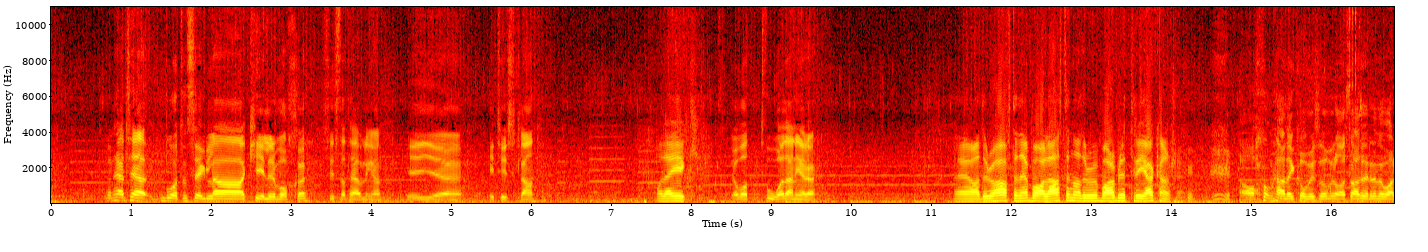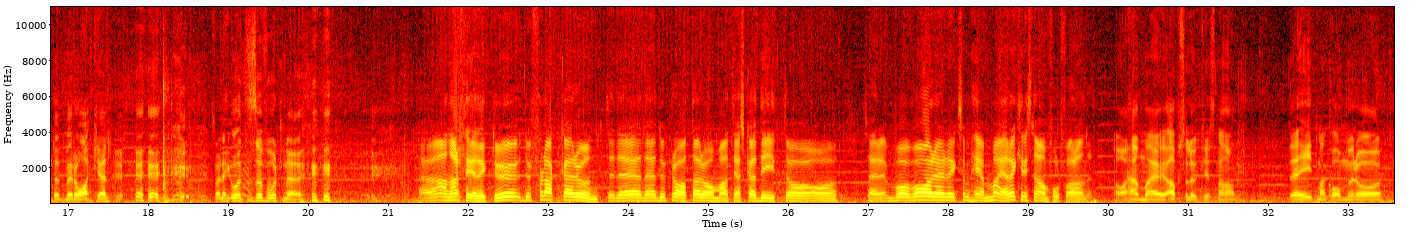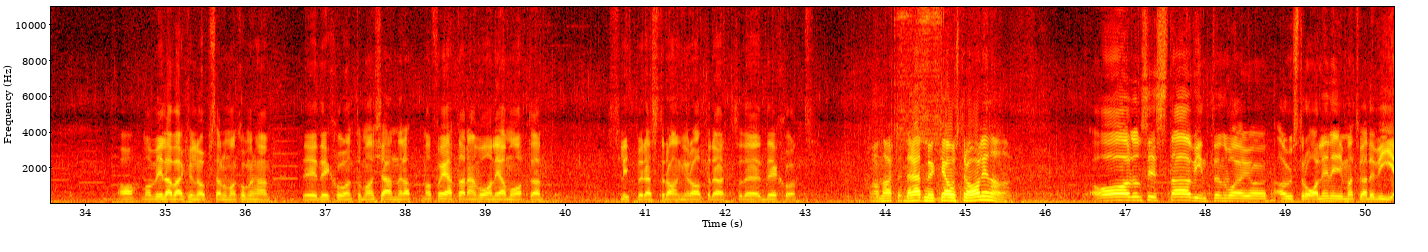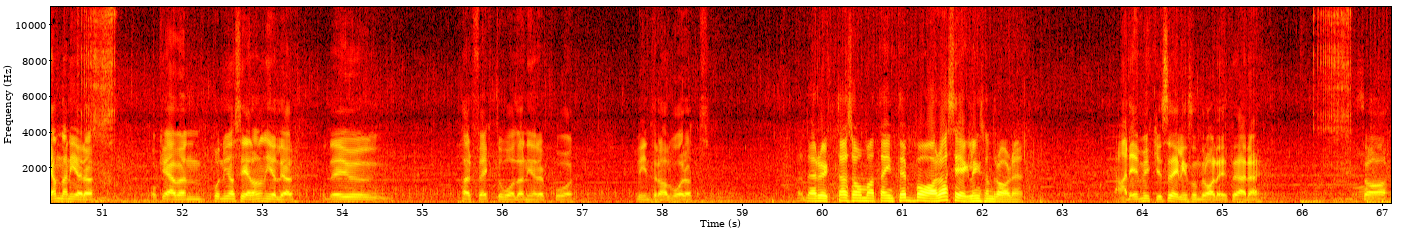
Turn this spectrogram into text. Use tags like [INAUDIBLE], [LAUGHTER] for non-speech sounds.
Den här båten seglar Kieler Woche, sista tävlingen i, eh, i Tyskland. Och det gick? Jag var tvåa där nere. Eh, hade du haft den här barlasten hade du bara blivit trea kanske. [LAUGHS] Ja, om jag hade kommit så bra så hade det nog varit ett mirakel. [LAUGHS] För det går inte så fort nu. [LAUGHS] Eh, annars Fredrik, du, du flackar runt. Det, det, du pratar om att jag ska dit och, och så här. Var, var är liksom hemma? Är det Kristinehamn fortfarande? Ja, hemma är absolut Kristinehamn. Det är hit man kommer och ja, man vill verkligen upp sig när man kommer hem. Det, det är skönt och man känner att man får äta den vanliga maten. Slipper restauranger och allt det där, så det, det är skönt. Det är rätt mycket Australien annars. Ja, den sista vintern var jag i Australien i och med att vi hade VM där nere. Och även på Nya Zeeland en hel del. Och det är ju perfekt att vara där nere på vinterhalvåret. Det ryktas om att det inte är bara segling som drar det. Ja, det är mycket segling som drar dit, det är det. Så,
